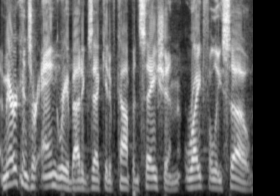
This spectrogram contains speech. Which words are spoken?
Americans are angry about executive compensation, rightfully so.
